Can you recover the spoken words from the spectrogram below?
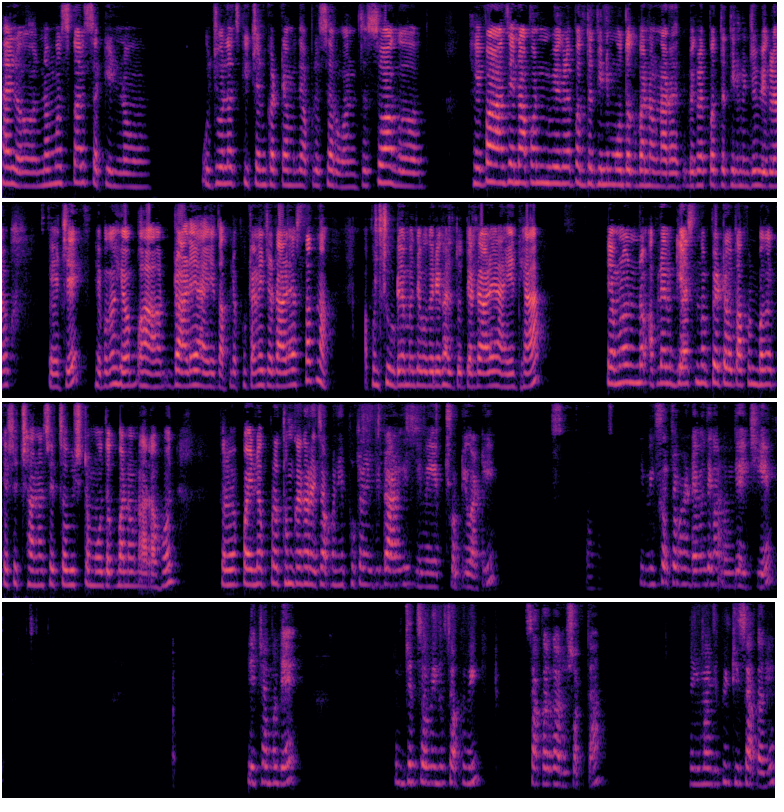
Hello नमस्कार सकिनो उज्ज्वलाच kitchen कट्ट्यामध्ये आपलं सर्वांचं स्वागत. हे पहा आज ना आपण वेगळ्या पद्धतीने मोदक बनवणार आहेत. वेगळ्या पद्धतीने म्हणजे वेगळ्या याचे हे बघा ह्या डाळ्या आहेत आपल्या. फुटाण्याच्या डाळ्या असतात ना आपण चिवड्यामध्ये वगैरे घालतो त्या डाळ्या आहेत ह्या. त्यामुळे आपल्याला गॅस न पेटवता आपण बघा कसे छान असे चविष्ट मोदक बनवणार आहोत. तर पहिलं प्रथम काय करायचं आपण हे फुटाण्याची डाळ घेतली मी एक छोटी वाटी. ती मिक्सरच्या भांड्यामध्ये घालून घ्यायची आहे. याच्यामध्ये तुमच्या चवीनुसार तुम्ही साखर घालू शकता. ही माझी पिठी साखर आहे.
